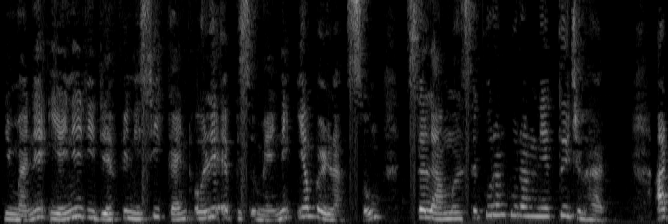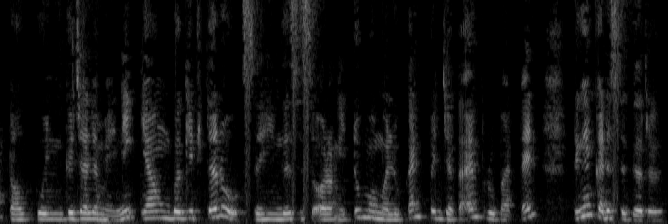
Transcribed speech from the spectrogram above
di mana ianya didefinisikan oleh episod manik yang berlangsung selama sekurang-kurangnya tujuh hari ataupun gejala manik yang begitu teruk sehingga seseorang itu memerlukan penjagaan perubatan dengan kadar segera.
